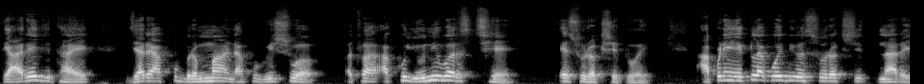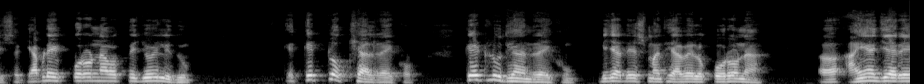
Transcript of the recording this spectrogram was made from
ત્યારે જ થાય જ્યારે આખું બ્રહ્માંડ, આખું વિશ્વ અથવા આખું યુનિવર્સ છે એ સુરક્ષિત હોય. આપણે એકલા કોઈ દિવસ સુરક્ષિત ના રહી શકીએ. આપણે કોરોના વખતે જોઈ લીધું કે કેટલો ખ્યાલ રાખ્યો, કેટલું ધ્યાન રાખ્યું. બીજા દેશમાંથી આવેલો કોરોના અહીંયા જ્યારે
